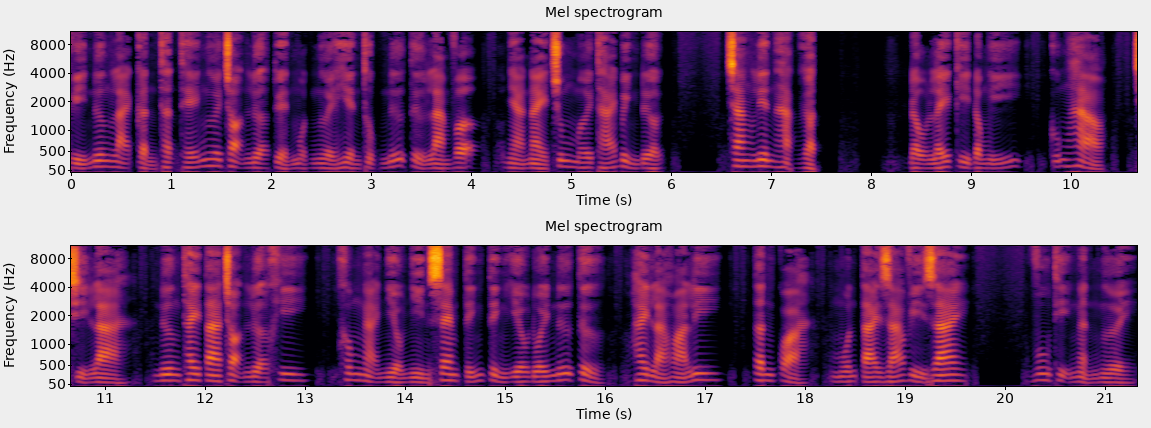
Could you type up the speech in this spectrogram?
vì nương lại cẩn thận thế ngươi chọn lựa tuyển một người hiền thục nữ tử làm vợ, nhà này chung mới thái bình được. Trang liên hạc gật, đầu lấy kỳ đồng ý, cũng hảo, chỉ là, nương thay ta chọn lựa khi, không ngại nhiều nhìn xem tính tình yếu đuối nữ tử, hay là hòa ly, tân quả, muốn tái giá vì dai. Vu thị ngẩn người,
